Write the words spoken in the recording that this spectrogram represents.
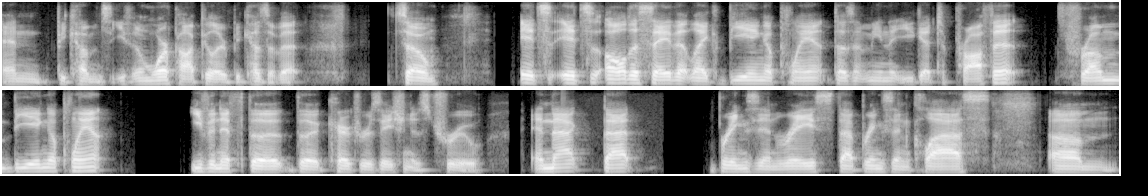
and becomes even more popular because of it. So it's it's all to say that like being a plant doesn't mean that you get to profit from being a plant, even if the the characterization is true. And that that brings in race, that brings in class. Um,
